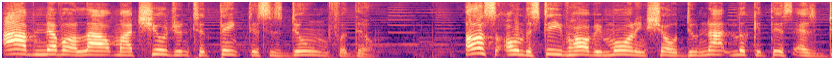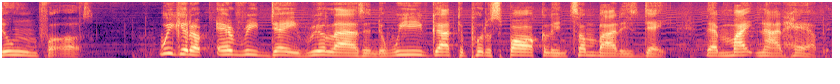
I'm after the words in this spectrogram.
I've never allowed my children to think this is doomed for them. Us on the Steve Harvey Morning Show do not look at this as doom for us. We get up every day realizing that we've got to put a sparkle in somebody's day that might not have it.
